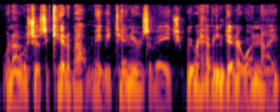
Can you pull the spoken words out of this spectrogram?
when I was just a kid, about maybe 10 years of age. We were having dinner one night.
